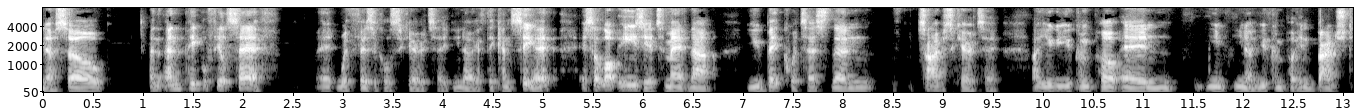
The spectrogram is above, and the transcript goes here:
know, so and and people feel safe eh, with physical security. You know, if they can see it, it's a lot easier to make that ubiquitous than cybersecurity. Uh, you you can put in you, you know you can put in badge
